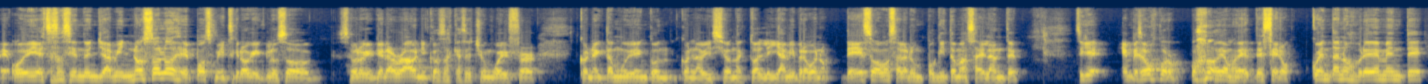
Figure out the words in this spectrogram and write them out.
eh, hoy estás haciendo en Yami, no solo desde Postmates, creo que incluso seguro que Get Around y cosas que has hecho en Wafer conectan muy bien con, con, la visión actual de Yami, pero bueno, de eso vamos a hablar un poquito más adelante. Así que empecemos por, digamos, de, cero. Cuéntanos brevemente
